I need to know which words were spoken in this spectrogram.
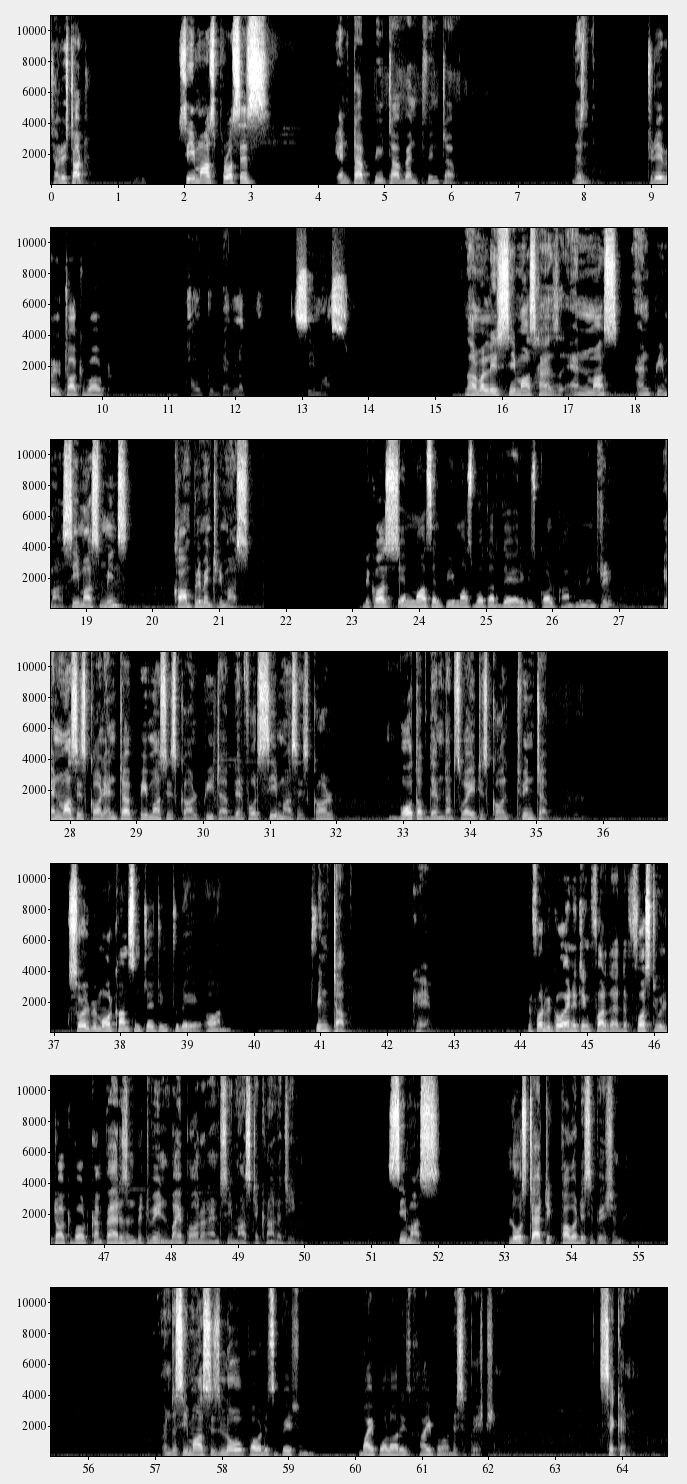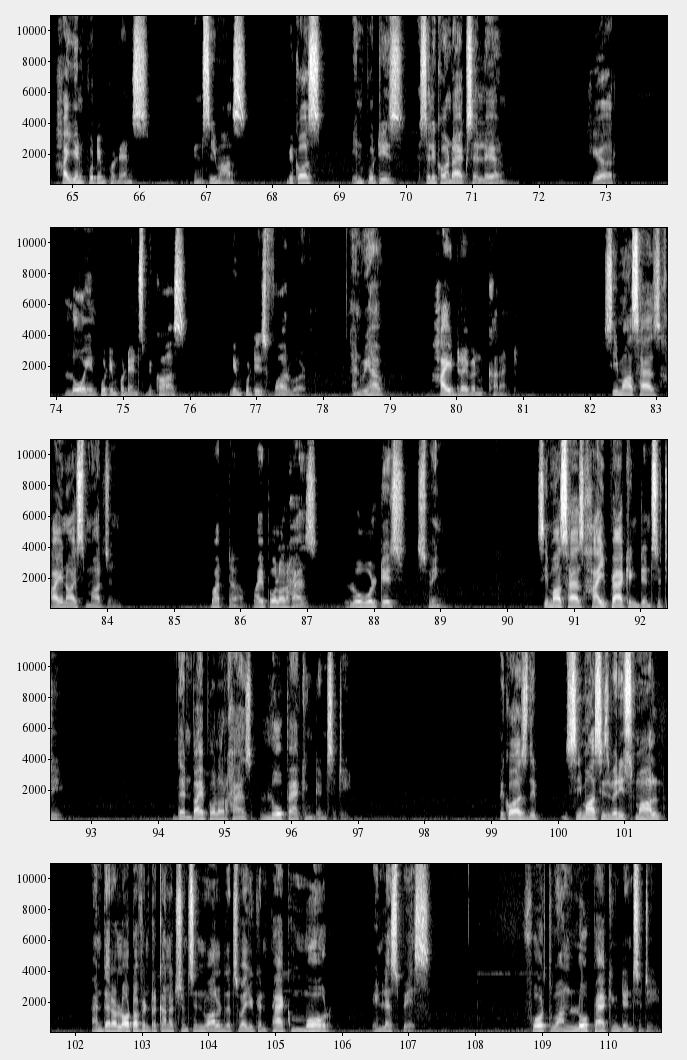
Shall we start? CMOS process N-tub, P-tub and twin tub. Today we will talk about how to develop CMOS. Normally CMOS has NMOS and PMOS. CMOS means complementary MOS. Because NMOS and PMOS both are there, it is called complementary. NMOS is called N-tub, PMOS is called P-tub, therefore CMOS is called both of them. That's why it is called twin tub. So we'll be more concentrating today on twin tub. Okay. Before we go anything further, the first we'll talk about comparison between bipolar and CMOS technology. CMOS low static power dissipation. When the CMOS is low power dissipation, bipolar is high power dissipation. Second, high input impedance in CMOS because input is silicon dioxide layer. Here, low input impedance because input is forward and we have high driven current. CMOS has high noise margin but uh, bipolar has low voltage swing. CMOS has high packing density then bipolar has low packing density. Because the CMOS is very small and there are a lot of interconnections involved that's why you can pack more in less space. Fourth one low packing density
